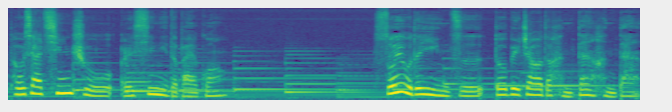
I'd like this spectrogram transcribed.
投下清楚而细腻的白光，所有的影子都被照得很淡很淡。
